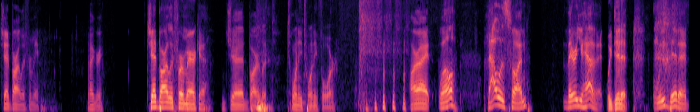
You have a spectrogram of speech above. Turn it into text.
Jed Bartlet for me. i agree Jed Bartlet for America. jed bartlet 2024 All right. Well, that was fun. There you have it. we did it We did it.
